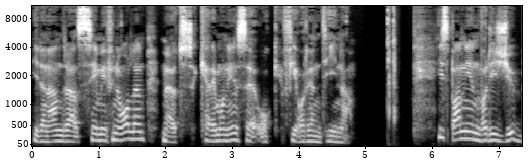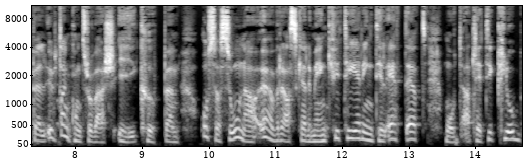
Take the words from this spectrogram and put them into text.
I den andra semifinalen möts Cremonese och Fiorentina. I Spanien var det jubel utan kontrovers i kuppen. och Osasuna överraskade med en kvittering till 1-1 mot Athletic Club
